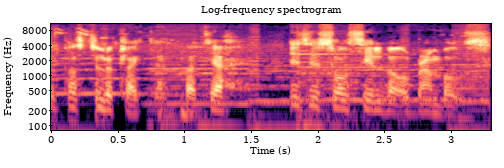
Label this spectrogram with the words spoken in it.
supposed to look like that, but yeah, this is all silver or brambles.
